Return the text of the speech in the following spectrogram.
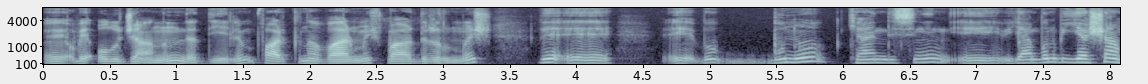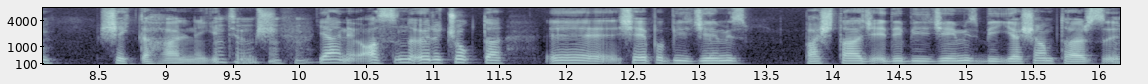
e, ve olacağının da diyelim farkına varmış, vardırılmış ve e, e, bu bunu kendisinin e, yani bunu bir yaşam şekli haline getirmiş. Yani aslında öyle çok da e, şey yapabileceğimiz baş tacı edebileceğimiz bir yaşam tarzı,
